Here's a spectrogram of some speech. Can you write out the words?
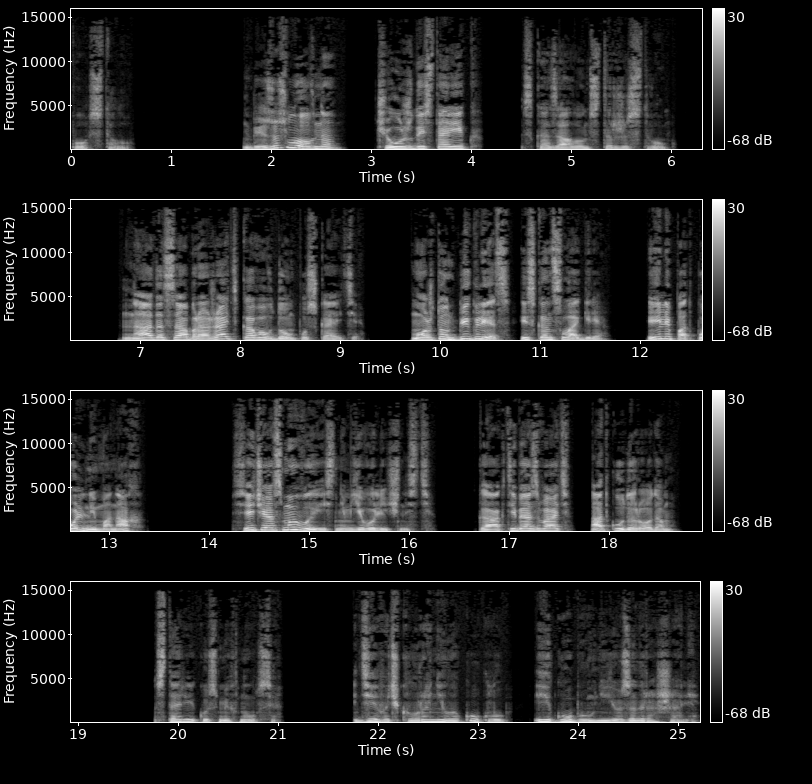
по столу. «Безусловно, чуждый старик», — сказал он с торжеством. Надо соображать, кого в дом пускаете. Может, он беглец из концлагеря. или подпольный монах. Сейчас мы выясним его личность. Как тебя звать? Откуда родом?» Старик усмехнулся. Девочка уронила куклу, и губы у нее задрожали.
